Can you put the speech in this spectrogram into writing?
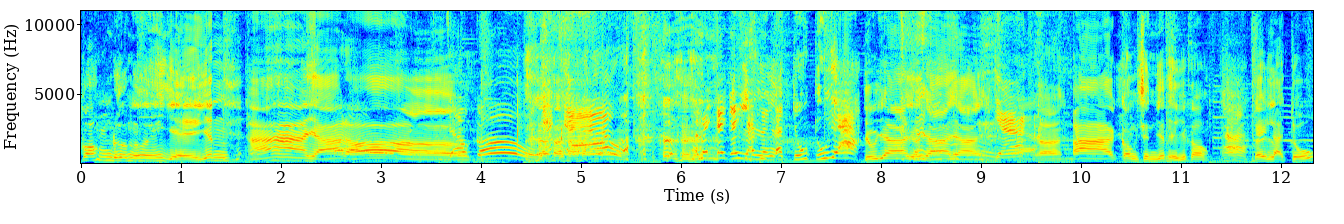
con đưa người về dinh à dạ đó chào cô chào đây đây đây là, là, là chủ chủ gia. Chú gia dạ gia dạ. Dạ. Dạ. à con xin giới thiệu với con. À. Đây là chú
